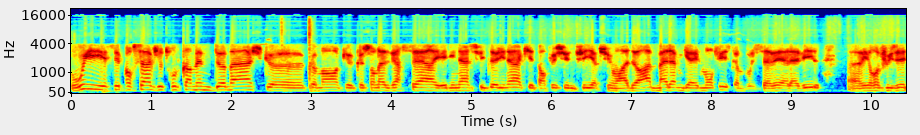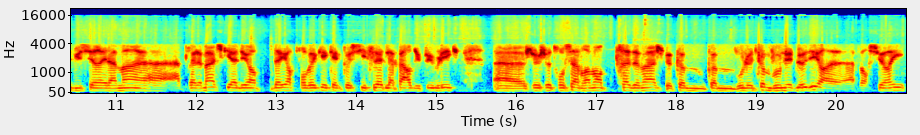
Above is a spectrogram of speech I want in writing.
Oui, et c'est pour ça que je trouve quand même dommage que comment que, que son adversaire Elina Svitolina, qui est en plus une fille absolument adorable, Madame Gaël Monfils, comme vous le savez à la ville, euh, ait refusé de lui serrer la main euh, après le match, qui a d'ailleurs provoqué quelques sifflets de la part du public. Euh, je, je, trouve ça vraiment très dommage que comme comme vous le comme vous venez de le dire, euh, a fortiori,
